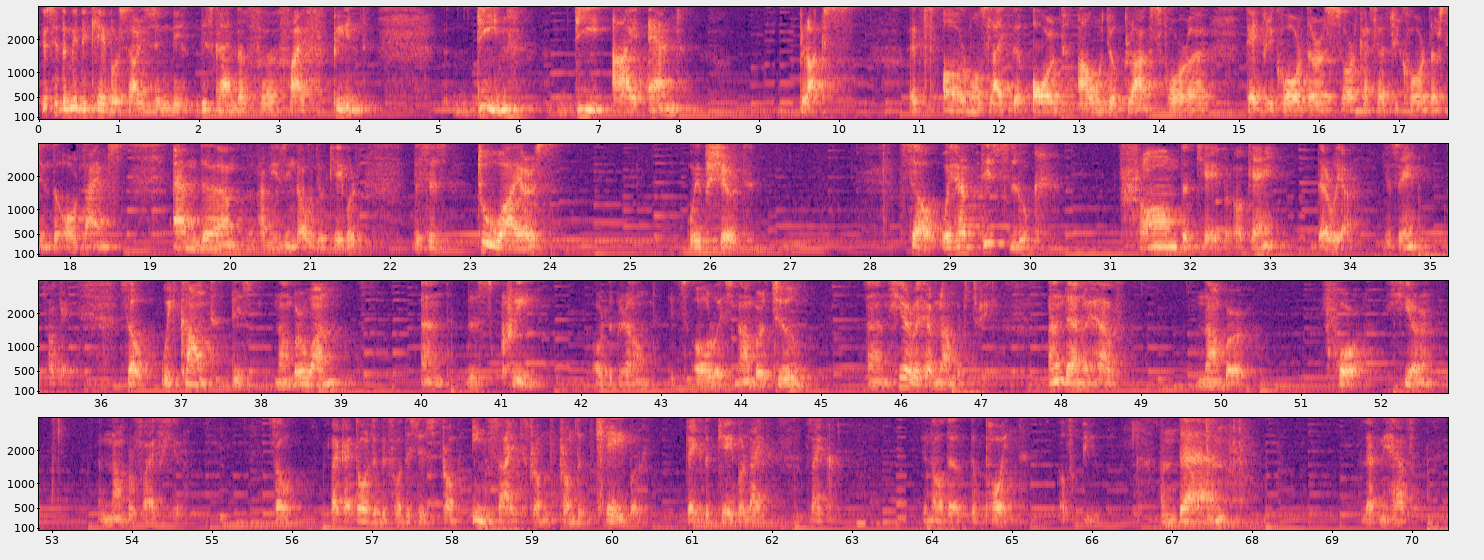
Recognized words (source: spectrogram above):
You see the MIDI cables are using this, this kind of uh, 5 pin DIN, D-I-N plugs. It's almost like the old audio plugs for uh, tape recorders or cassette recorders in the old times. And um, I'm using audio cable. This is two wires with shield. So we have this look from the cable, okay? There we are, you see? Okay, so we count this number one and the screen or the ground, it's always number two and here we have number three. And then we have number four here and number five here. So, like I told you before, this is from inside, from from the cable. Take the cable like like you know the, the point of view. And then let me have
